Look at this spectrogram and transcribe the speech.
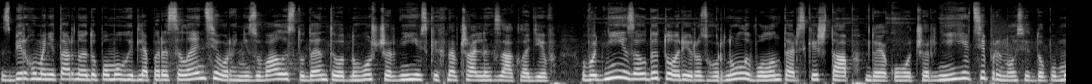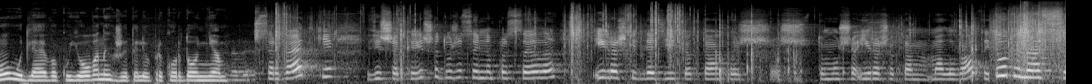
Збір гуманітарної допомоги для переселенців організували студенти одного з чернігівських навчальних закладів. В одній із аудиторій розгорнули волонтерський штаб, до якого чернігівці приносять допомогу для евакуйованих жителів прикордоння. Серветки, вішаки, що дуже сильно просили, іграшки для діток також, тому що іграшок там маловато. Тут у нас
